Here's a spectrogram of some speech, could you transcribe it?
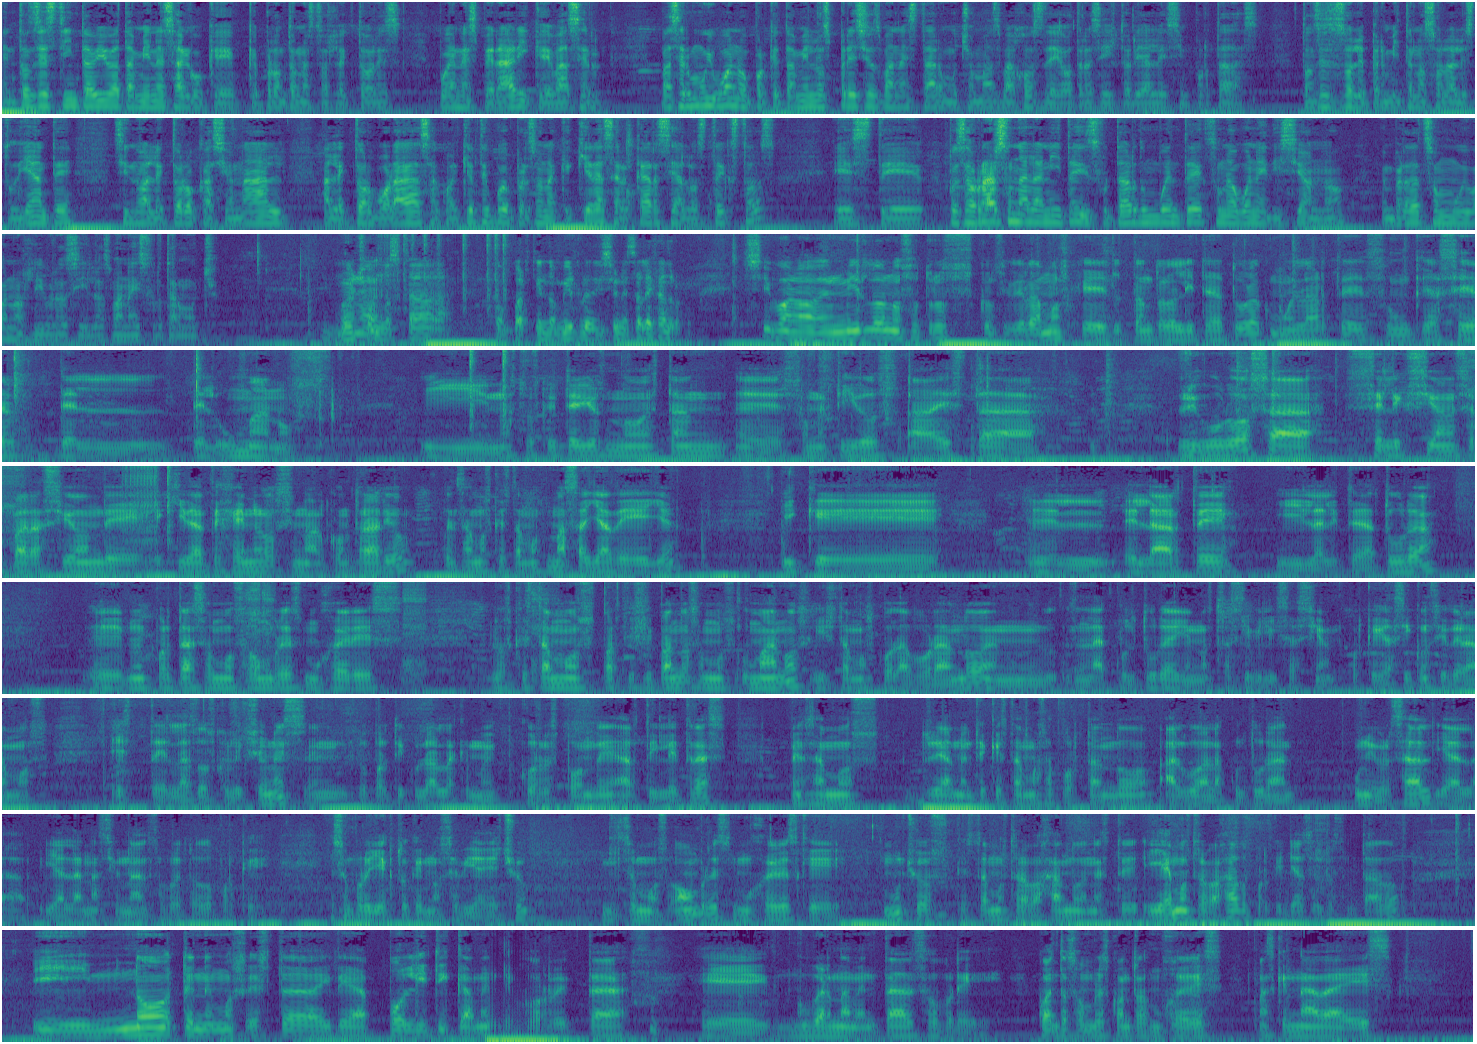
Entonces Tinta Viva también es algo que, que pronto nuestros lectores pueden esperar y que va a ser va a ser muy bueno porque también los precios van a estar mucho más bajos de otras editoriales importadas. Entonces eso le permite no solo al estudiante, sino al lector ocasional, al lector voraz, a cualquier tipo de persona que quiera acercarse a los textos, este, pues ahorrarse una lanita y disfrutar de un buen texto, una buena edición, ¿no? En verdad son muy buenos libros y los van a disfrutar mucho. Bueno, nos está compartiendo Mirlo Ediciones Alejandro. Sí, bueno, en Mirlo nosotros consideramos que tanto la literatura como el arte es un quehacer del, del humano y nuestros criterios no están eh, sometidos a esta rigurosa selección, separación de equidad de género, sino al contrario, pensamos que estamos más allá de ella y que el, el arte y la literatura, eh, no importa somos hombres, mujeres, los que estamos participando somos humanos y estamos colaborando en, la cultura y en nuestra civilización, porque así consideramos este, las dos colecciones, en lo particular la que me corresponde, arte y letras, pensamos realmente que estamos aportando algo a la cultura universal y a la, y a la nacional sobre todo porque es un proyecto que no se había hecho y somos hombres y mujeres que muchos que estamos trabajando en este y hemos trabajado porque ya es el resultado y no tenemos esta idea políticamente correcta eh, gubernamental sobre cuántos hombres cuántas mujeres. Más que nada es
